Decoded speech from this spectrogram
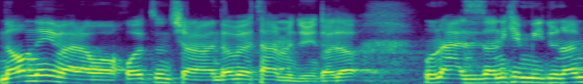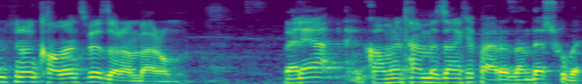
نام نمی‌برم خودتون شنونده بهتر می‌دونید. حالا اون عزیزانی که می‌دونن می‌تونن کامنت بذارن برامون. ولی کامنت هم بزنن که پردازندش خوبه.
